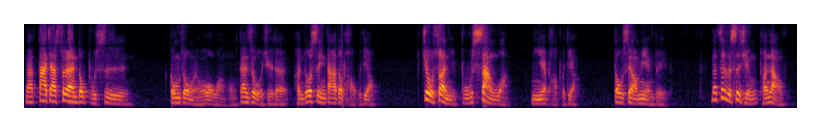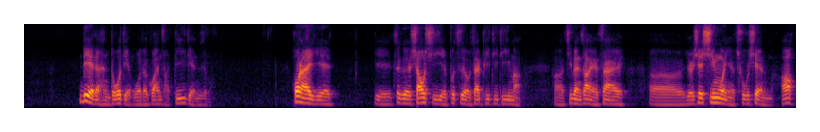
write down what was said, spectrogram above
那大家虽然都不是公众人物、网红，但是我觉得很多事情大家都跑不掉。就算你不上网，你也跑不掉，都是要面对的。那这个事情，团长。列了很多点，我的观察，第一点是什么？后来也也这个消息也不只有在 PTT 嘛，啊，基本上也在呃有一些新闻也出现了嘛，哦。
